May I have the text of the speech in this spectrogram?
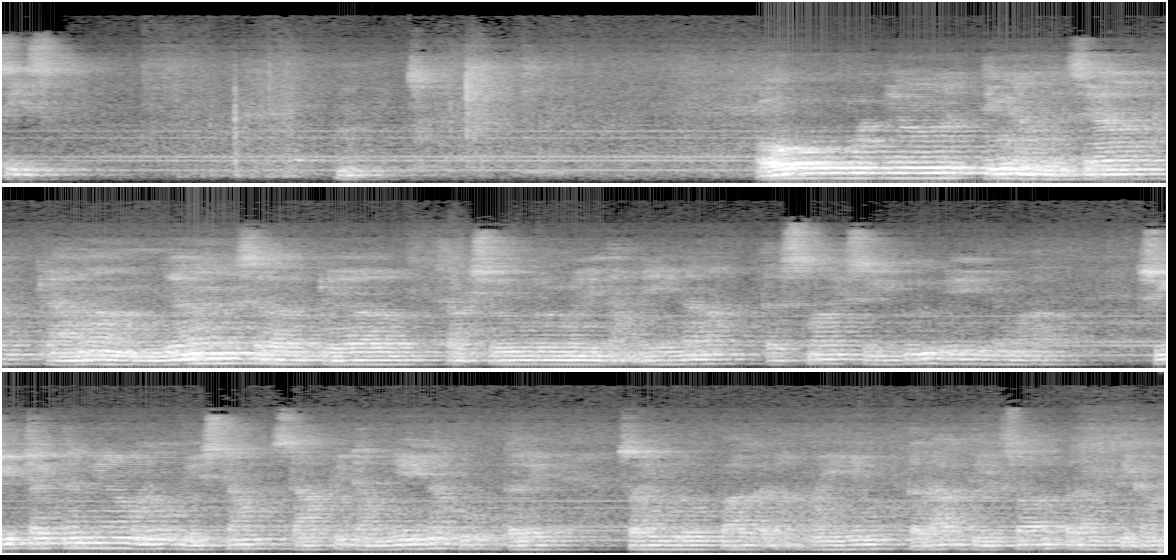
cease. येन तस्मै श्रीगुरुवे नमः। श्रीचैतन्यमनोभीष्टं स्थापितं येन भूतले स्वयं रूपाकदा मह्यं ददाति स्वपदान्तिकं।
